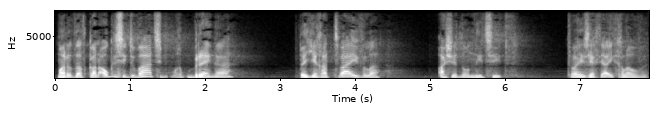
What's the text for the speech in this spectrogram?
Maar dat, kan ook de situatie brengen dat je gaat twijfelen als je het nog niet ziet. Terwijl je zegt, ja, ik geloof het.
